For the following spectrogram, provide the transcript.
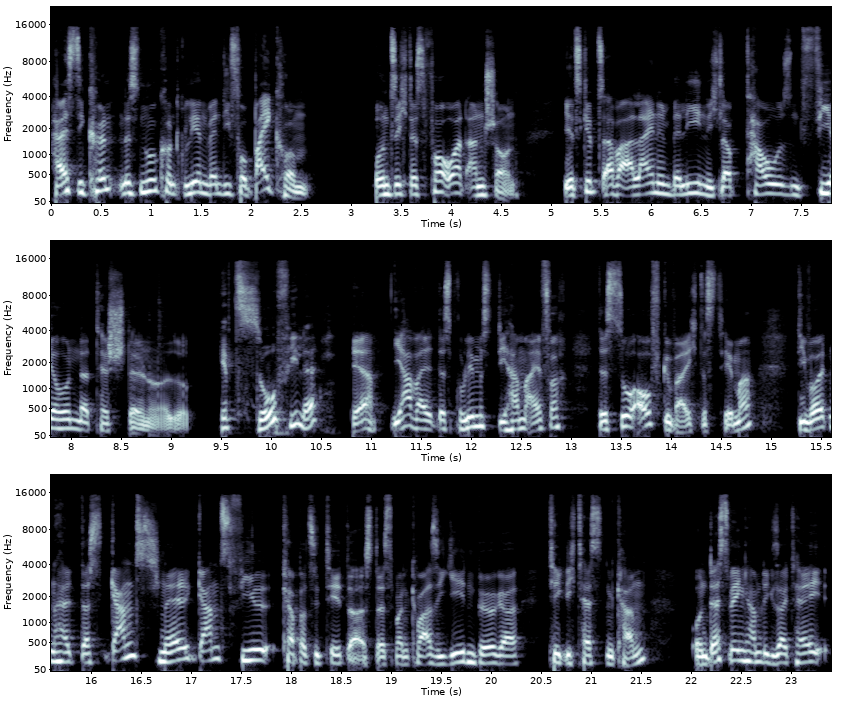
Heißt, die könnten es nur kontrollieren, wenn die vorbeikommen und sich das vor Ort anschauen. Jetzt gibt's aber allein in Berlin, ich glaube, 1400 Teststellen oder so. Gibt's so viele? Ja, ja, weil das Problem ist, die haben einfach das so aufgeweicht, das Thema. Die wollten halt, dass ganz schnell ganz viel Kapazität da ist, dass man quasi jeden Bürger täglich testen kann. Und deswegen haben die gesagt, hey,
